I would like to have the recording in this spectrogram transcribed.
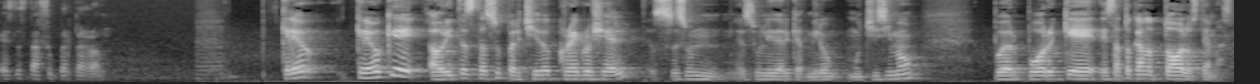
Esto está súper perrón. Creo, creo que ahorita está súper chido Craig Rochelle. Es, un, es un líder que admiro muchísimo por, porque está tocando todos los temas.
